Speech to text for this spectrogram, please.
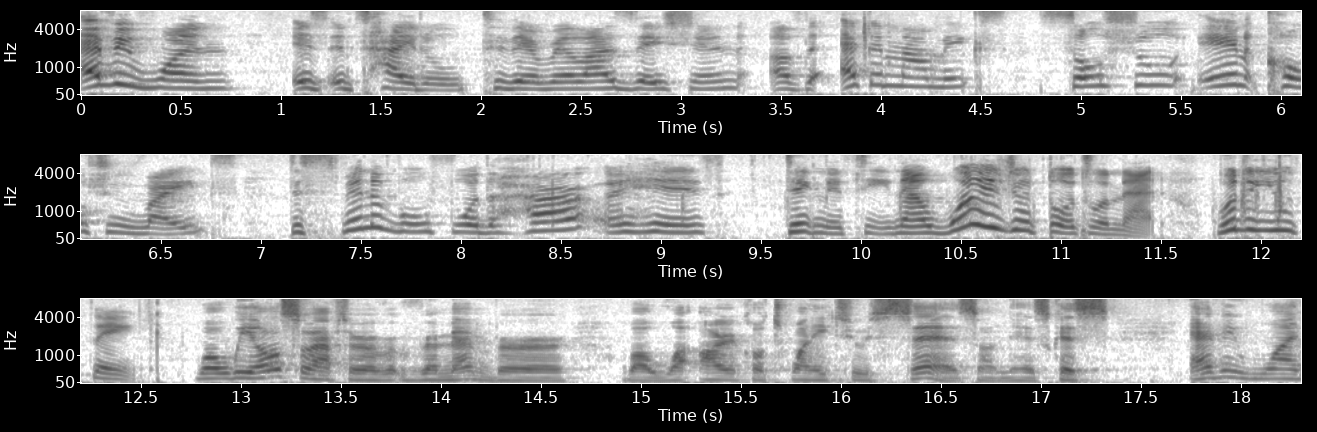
Everyone is entitled to their realization of the economics, social, and cultural rights dispensable for the her or his dignity. Now, what is your thoughts on that? What do you think? Well, we also have to remember about what Article 22 says on this, because everyone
